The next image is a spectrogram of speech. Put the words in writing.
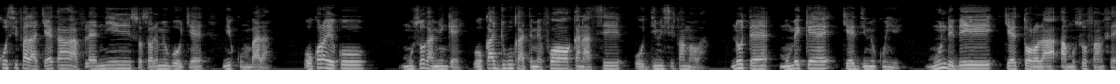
ko sifa la cɛ ka kan ka filɛ ni sɔsɔli min b'o cɛ ni kun b'a la o kɔrɔ ye ko muso ka min kɛ o ka jugu ka tɛmɛ fɔ ka na se o dimi sifa ma wa n'o tɛ mun bɛ kɛ cɛ dimi kun ye mun de bɛ cɛ tɔɔrɔ la a muso fan fɛ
